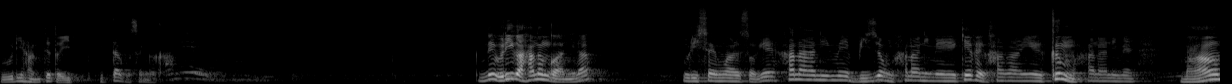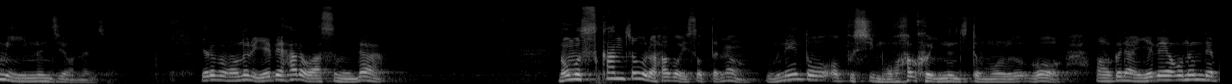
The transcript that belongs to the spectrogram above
우리한테도 있, 다고 생각합니다. 근데 우리가 하는 거 아니라 우리 생활 속에 하나님의 비전, 하나님의 계획, 하나님의 금, 하나님의 마음이 있는지 없는지. 여러분 오늘 예배하러 왔습니다. 너무 습관적으로 하고 있었다면 은혜도 없이 뭐 하고 있는지도 모르고 어 그냥 예배 오는데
